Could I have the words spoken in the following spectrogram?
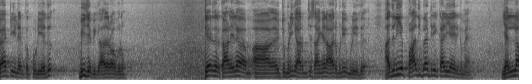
பேட்டரியில் இருக்கக்கூடியது பிஜேபிக்கு ஆதரவாக விழும்? தேர்தல் காலையில் எட்டு மணிக்கு ஆரம்பித்து சாயங்காலம் ஆறு மணிக்கு முடியுது. அதுலேயே பாதி பேட்டரி காலியாக இருக்குமே. எல்லா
